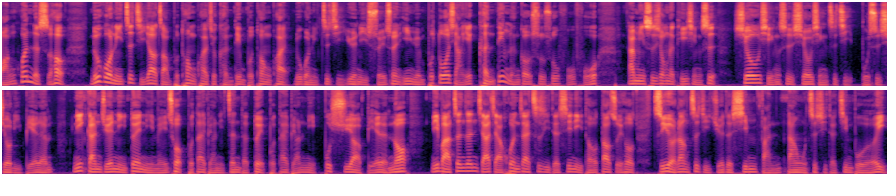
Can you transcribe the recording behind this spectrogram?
黄昏的时候，如果你自己要找不痛快，就肯定不痛快；如果你自己愿意随顺因缘，不多想，也肯定能够舒舒服服。阿明师兄的提醒是：修行是修行自己，不是修理别人。你感觉你对你没错，不代表你真的对，不代表你不需要别人哦。你把真真假假混在自己的心里头，到最后只有让自己觉得心烦，耽误自己的进步而已。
